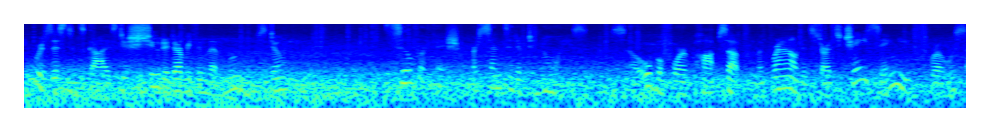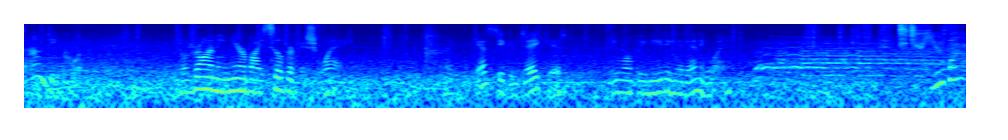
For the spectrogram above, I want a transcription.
You resistance guys just shoot at everything that moves, don't you? Silverfish are sensitive to noise, so before it pops up from the ground and starts chasing, you throw a sound decoy. It'll draw any nearby silverfish away. I guess you can take it. You won't be needing it anyway. Did you hear that?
